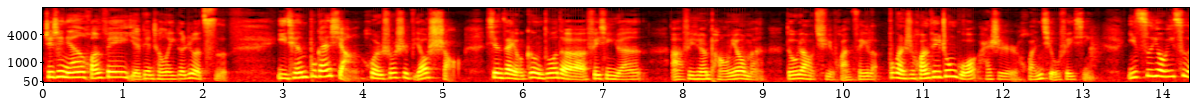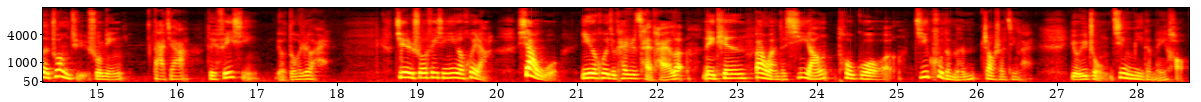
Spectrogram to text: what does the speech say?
这些年，环飞也变成了一个热词。以前不敢想，或者说是比较少，现在有更多的飞行员啊，飞行员朋友们都要去环飞了。不管是环飞中国，还是环球飞行，一次又一次的壮举，说明大家对飞行有多热爱。接着说飞行音乐会啊，下午音乐会就开始彩排了。那天傍晚的夕阳透过机库的门照射进来，有一种静谧的美好。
